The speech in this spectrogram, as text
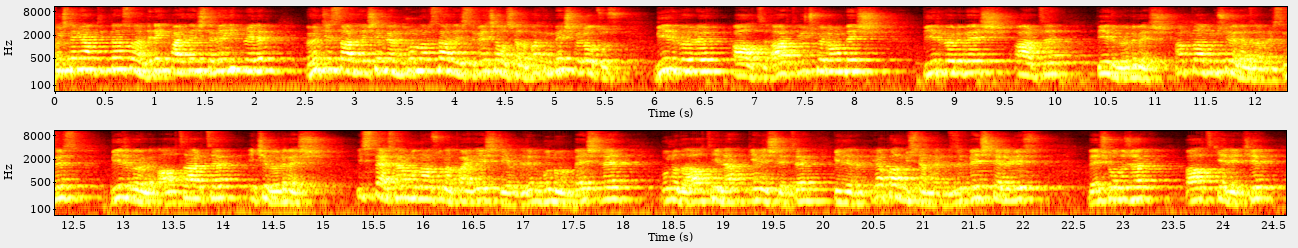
bu işlemi yaptıktan sonra direkt payda işlemeye gitmeyelim. Önce sadeleşebilen durumları sadeleştirmeye çalışalım. Bakın 5 bölü 30, 1 bölü 6 artı 3 bölü 15, 1 bölü 5 artı 1 bölü 5. Hatta bunu şöyle yazabilirsiniz. 1 bölü 6 artı 2 bölü 5. İstersen bundan sonra payda eşitleyebilirim. Bunu 5 ile, bunu da 6 ile genişletebilirim. Yapalım işlemlerimizi. 5 kere 1, 5 olacak. 6 kere 2,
